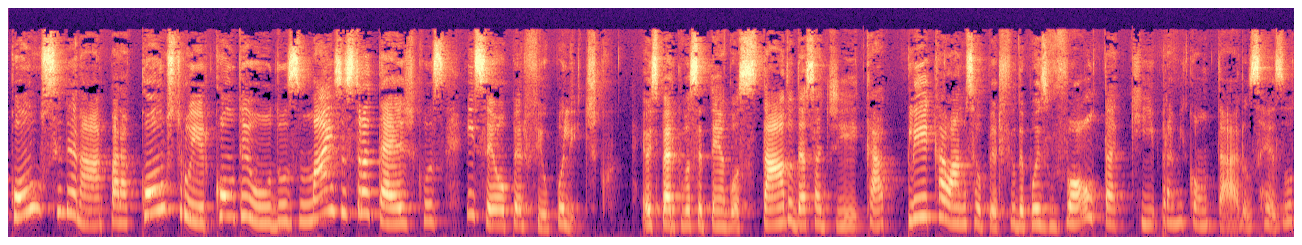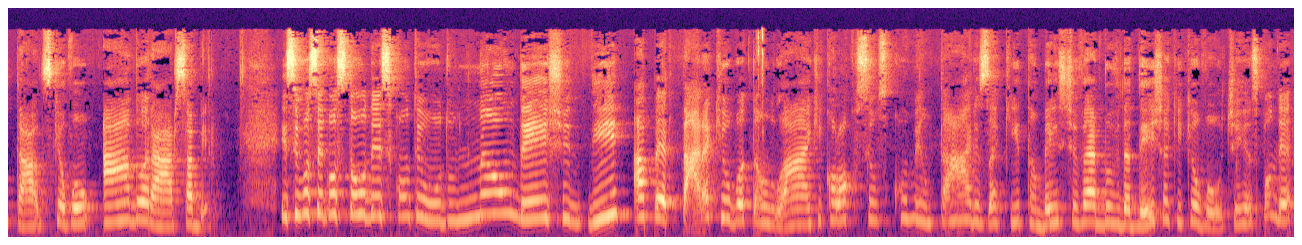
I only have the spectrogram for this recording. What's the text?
considerar para construir conteúdos mais estratégicos em seu perfil político. Eu espero que você tenha gostado dessa dica. Aplica lá no seu perfil, depois volta aqui para me contar os resultados que eu vou adorar saber. E se você gostou desse conteúdo, não deixe de apertar aqui o botão do like, coloque os seus comentários aqui também. Se tiver dúvida, deixa aqui que eu vou te responder.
